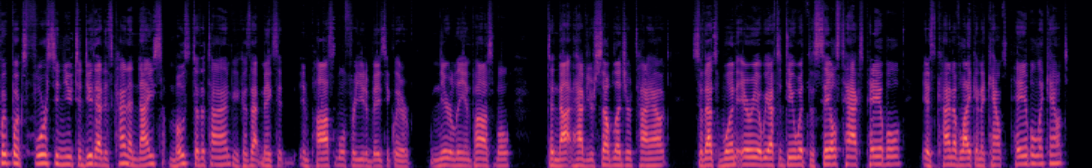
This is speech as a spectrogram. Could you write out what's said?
QuickBooks forcing you to do that is kind of nice most of the time because that makes it impossible for you to basically or nearly impossible to not have your subledger tie out. So that's one area we have to deal with. The sales tax payable is kind of like an accounts payable account.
